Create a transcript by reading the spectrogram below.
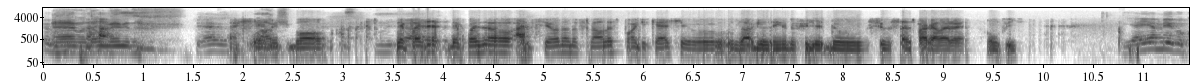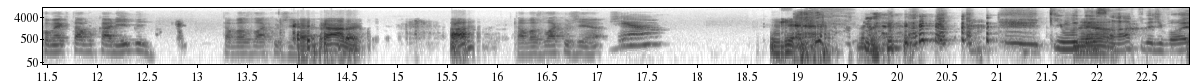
É, mandou um meme do. É, Achei muito bom. Depois, depois eu adiciono no final desse podcast os áudiozinhos do, filho, do Silvio Santos pra galera ouvir. E aí, amigo, como é que tava o Caribe? Tavas lá com o Jean? Cara, ah? Tavas lá com o Jean? Jean! Que mudança Não. rápida de voz,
